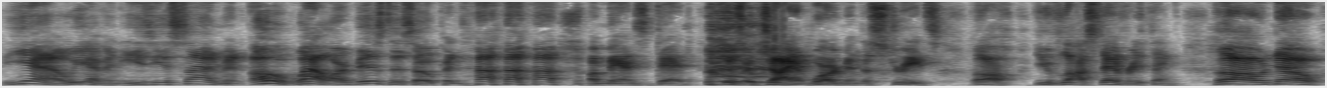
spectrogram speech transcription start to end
yeah, we have an easy assignment. Oh, wow, our business opened. a man's dead. There's a giant worm in the streets. Oh, you've lost everything. Oh, no.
